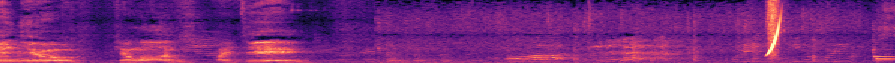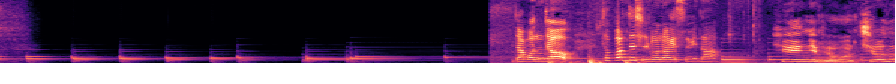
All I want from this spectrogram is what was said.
슈엔유 병원 파이팅! 자, 먼저 첫 번째 질문하겠습니다. 희은이 병원 치료사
